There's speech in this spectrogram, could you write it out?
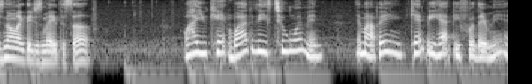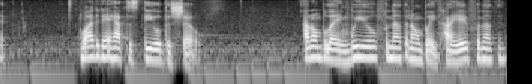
It's not like they just made this up. Why you can't why do these two women, in my opinion, can't be happy for their men? Why do they have to steal the show? I don't blame Will for nothing. I don't blame Kanye for nothing.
